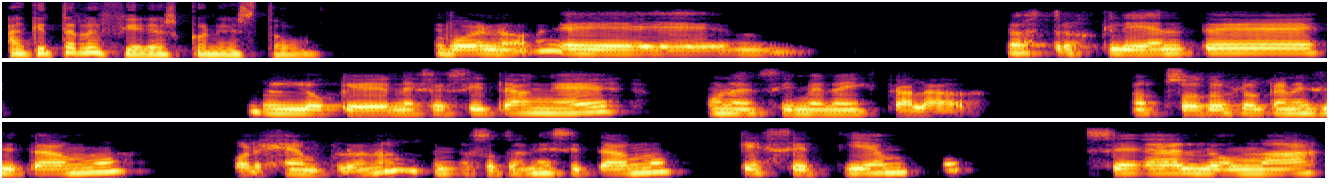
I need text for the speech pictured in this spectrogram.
¿A qué te refieres con esto? Bueno, eh, nuestros clientes lo que necesitan es una encimera instalada. Nosotros lo que necesitamos, por ejemplo, ¿no? nosotros necesitamos que ese tiempo sea lo más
